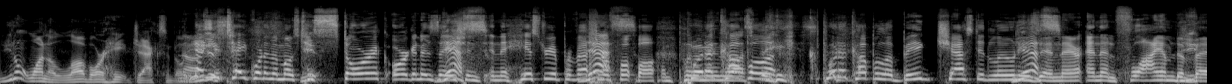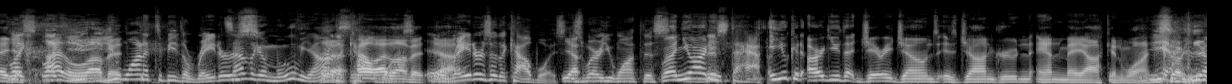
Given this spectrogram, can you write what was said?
you don't want to love or hate Jacksonville. No. You Now you take one of the most historic organizations Yes. in the history of professional Yes. football And put 'em a couple of put a couple of big chested loonies Yes. in there and then fly them to you- Vegas. Like, like I you, love you it. want it to be the Raiders. Sounds like a movie, or honestly. the Yeah. Oh, I love it, The. Raiders or the Cowboys Yep. is where you want this. well, and you already this to happen. You could argue that Jerry Jones is Jon Gruden and Mayock in one. Yeah. So you,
